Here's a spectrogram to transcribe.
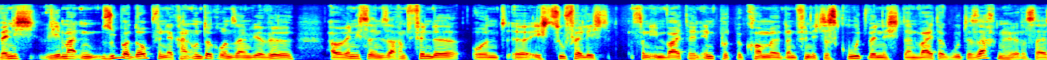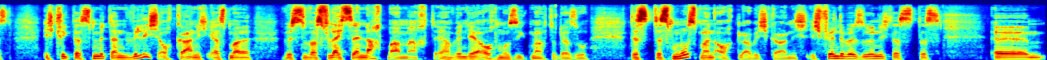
wenn ich jemanden super dope finde, der kann Untergrund sein, wie er will, aber wenn ich seine Sachen finde und äh, ich zufällig von ihm weiterhin Input bekomme, dann finde ich das gut, wenn ich dann weiter gute Sachen höre. Das heißt, ich krieg das mit, dann will ich auch gar nicht erstmal wissen, was vielleicht sein Nachbar macht, ja, wenn der auch Musik macht oder so. Das, das muss man auch, glaube ich, gar nicht. Ich finde persönlich, dass, dass ähm,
